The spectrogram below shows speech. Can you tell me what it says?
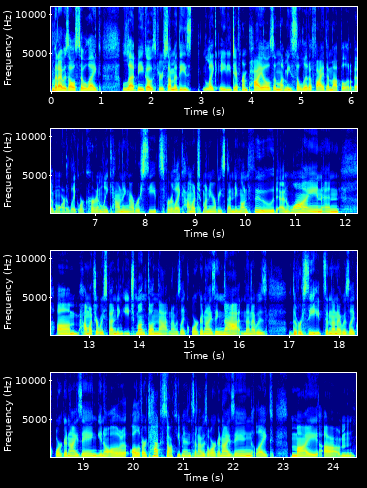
But I was also like, let me go through some of these like 80 different piles and let me solidify them up a little bit more. Like we're currently counting our receipts for like how much money are we spending on food and wine and um, how much are we spending each month on that. And I was like organizing that. And then I was the receipts and then I was like organizing, you know, all, all of our tax documents and I was organizing like my um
